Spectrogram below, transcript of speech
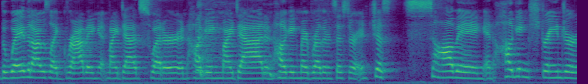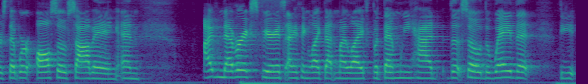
the way that I was like grabbing at my dad's sweater and hugging my dad and hugging my brother and sister and just sobbing and hugging strangers that were also sobbing and I've never experienced anything like that in my life. But then we had the so the way that the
